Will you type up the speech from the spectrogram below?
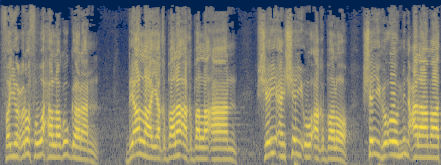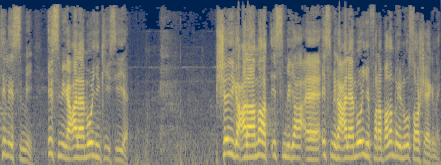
fa yucrafu waxa lagu garan biallaa yaqbala aqbal la'aan shay-an shay uu aqbalo shayga oo min calaamaatilismi ismiga calaamooyinkiisiiya shayga calaamaad ismiga ismiga calaamooyin fara badan baynuu soo sheegnay.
